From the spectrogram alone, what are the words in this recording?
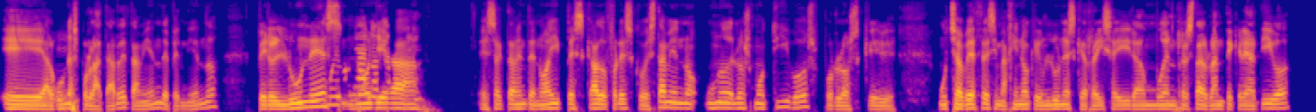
eh, algunas por la tarde también, dependiendo, pero el lunes no llega... Exactamente, no hay pescado fresco. Es también uno de los motivos por los que muchas veces imagino que un lunes querréis ir a un buen restaurante creativo,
